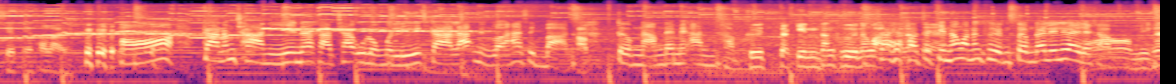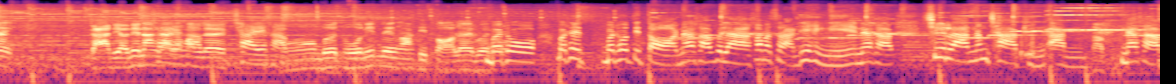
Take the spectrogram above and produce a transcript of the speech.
เซตเนี้ยเท่าไหร่ อ๋อ การน้ำชานี้นะครับ ชาอุลงมะลิกาละ 150 บาท ครับ เติมน้ำได้ไม่อั้นครับ คือจะกินทั้งคืนทั้งวันใช่ครับแล้วแต่จะกินทั้งวันทั้งคืนเติมได้เรื่อยๆเลยครับ อ๋อมีแค่กาเดียวเนี่ยนั่งได้ใช่ทั้งควัรันเลยใช่ครับ อ๋อเบอร์โทรนิดนึงอะติดต่อเลยเบอร์เบอร์โทรเบอร์โทรเบอร์โทรติดต่อนะครับ เวลาเข้ามาสถานที่แห่งนี้นะครับ ชื่อร้านน้ำชาผิงอันครับ นะครับ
